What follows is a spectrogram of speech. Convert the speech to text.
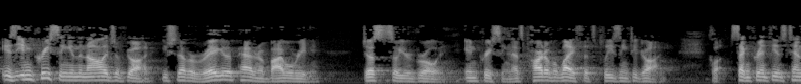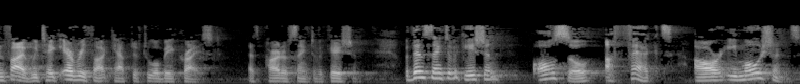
is increasing in the knowledge of God. You should have a regular pattern of Bible reading, just so you're growing, increasing. That's part of a life that's pleasing to God. 2 Corinthians 10:5, we take every thought captive to obey Christ. That's part of sanctification. But then sanctification also affects our emotions.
